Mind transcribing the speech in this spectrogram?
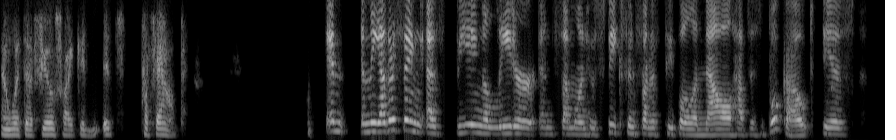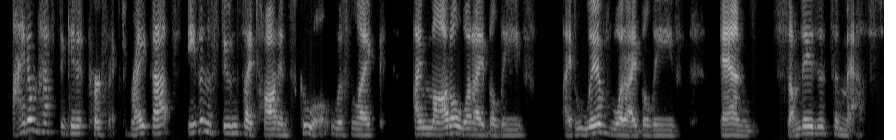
and what that feels like. And it's profound. And and the other thing as being a leader and someone who speaks in front of people and now I'll have this book out is I don't have to get it perfect, right? That's even the students I taught in school was like I model what I believe, I live what I believe, and some days it's a mess.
